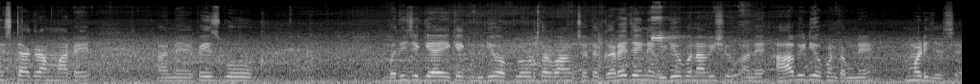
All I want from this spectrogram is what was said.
ઇન્સ્ટાગ્રામ માટે અને ફેસબુક બધી જગ્યાએ એક એક વીડિયો અપલોડ કરવાનો છે. તો ઘરે જઈને વીડિયો બનાવીશું અને આ વીડિયો પણ તમને મળી જશે.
